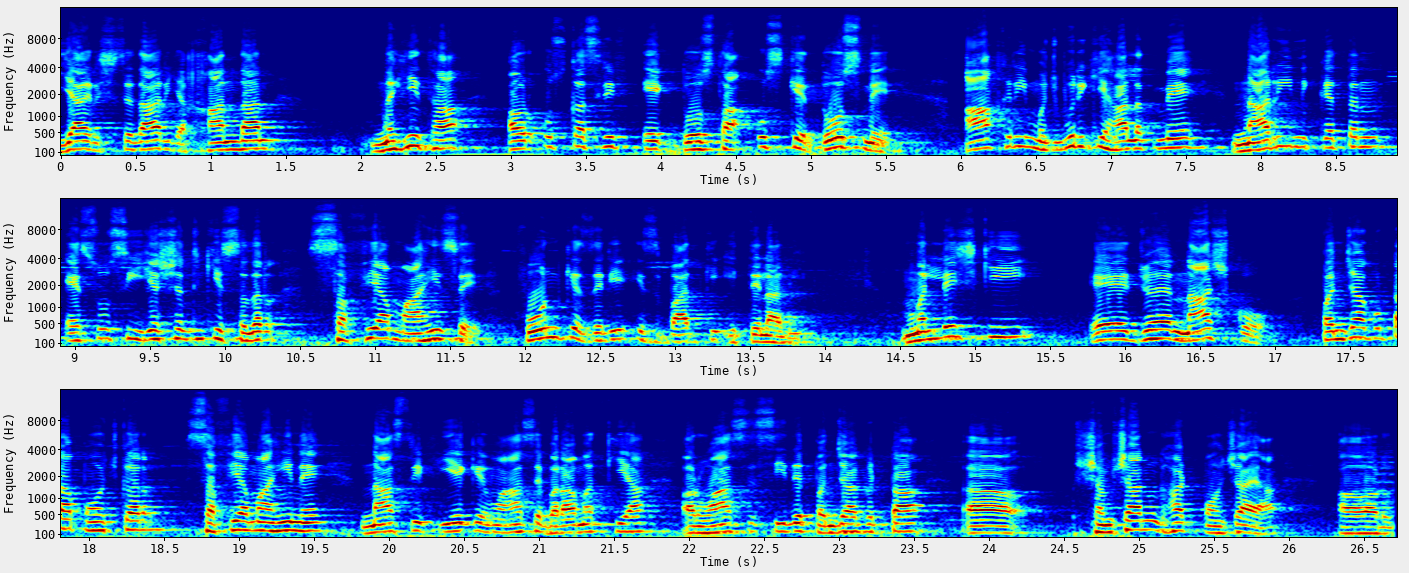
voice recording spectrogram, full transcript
या रिश्तेदार या ख़ानदान नहीं था और उसका सिर्फ़ एक दोस्त था। उसके दोस्त ने आखिरी मजबूरी की हालत में नारी निकेतन एसोसिएशन की सदर सफ़िया माही से फ़ोन के ज़रिए इस बात की इतला दी। मल्लेश की जो है नाश को पंजागुट्टा पहुंचकर सफ़िया माही ने ना सिर्फ़ ये कि वहाँ से बरामद किया और वहाँ से सीधे पंजागुट्टा शमशान घाट पहुँचाया और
